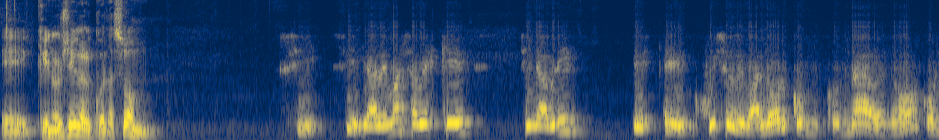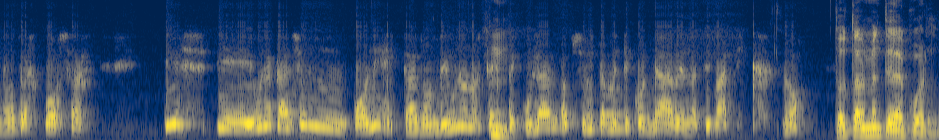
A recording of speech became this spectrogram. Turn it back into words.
eh, que nos llega al corazón. Sí, sí, y además, ¿sabes qué? Sin abrir este, juicio de valor con, con, nada, ¿no? Con otras cosas. Es eh, una canción honesta, donde uno no está mm. especulando absolutamente con nada en la temática, ¿no? Totalmente de acuerdo.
